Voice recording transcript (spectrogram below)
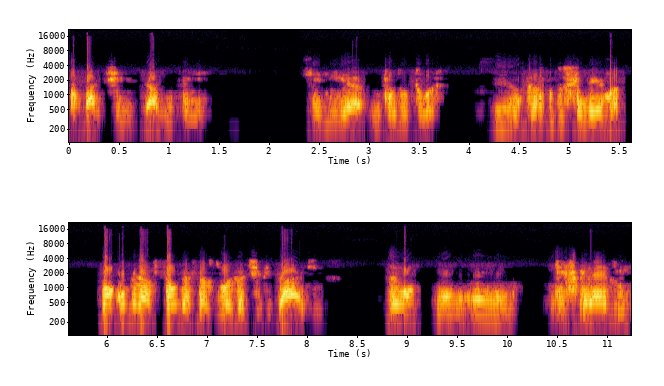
A parte A e B seria o produtor, é. no campo do cinema. Então, a combinação dessas duas atividades dão o, o, descreve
